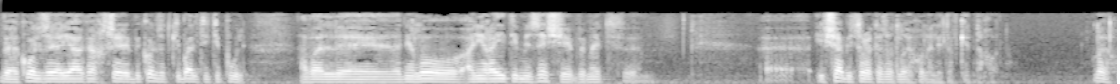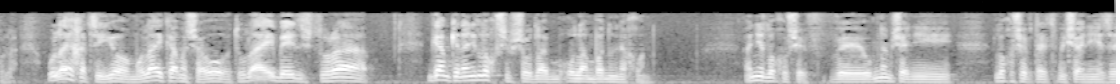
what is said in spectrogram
והכל זה היה כך שבכל זאת קיבלתי טיפול. אבל אה, אני לא, אני ראיתי מזה שבאמת אה, אישה בצורה כזאת לא יכולה לתפקד נכון. לא יכולה. אולי חצי יום, אולי כמה שעות, אולי באיזושהי צורה... גם כן, אני לא חושב שהעולם בנוי נכון. אני לא חושב. ואומנם שאני לא חושב על עצמי שאני איזה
